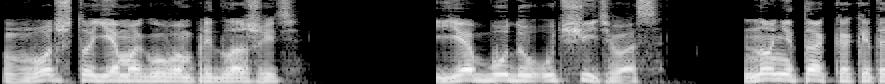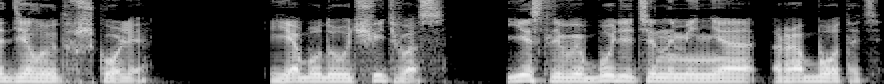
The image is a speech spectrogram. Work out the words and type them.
вот что я могу вам предложить. Я буду учить вас, но не так, как это делают в школе. Я буду учить вас, если вы будете на меня работать.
